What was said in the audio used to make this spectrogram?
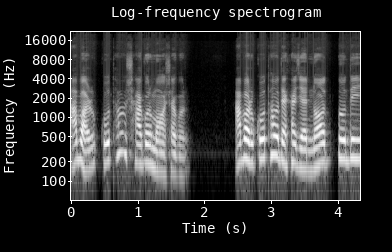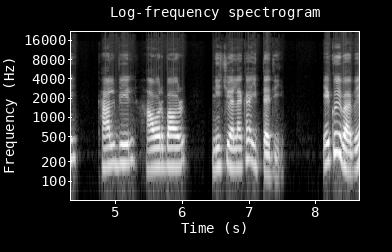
আবার কোথাও সাগর, মহাসাগর। আবার কোথাও দেখা যায় নদ, নদী খাল বিল হাওর বাওর, নিচু এলাকা ইত্যাদি। একইভাবে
